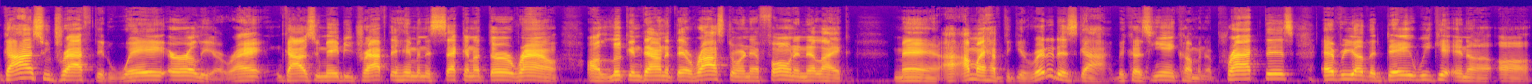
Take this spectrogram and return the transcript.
Guys who drafted way earlier, right? Guys who maybe drafted him in the second or third round are looking down at their roster on their phone and they're like, man, I, I, might have to get rid of this guy because he ain't coming to practice. Every other day we get in a a,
